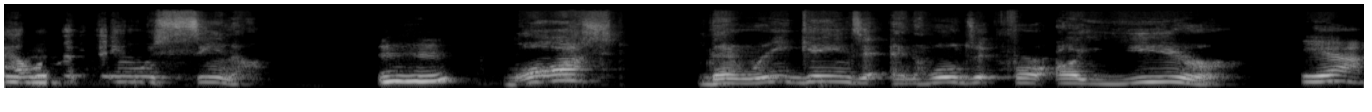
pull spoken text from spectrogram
hell of a thing with Cena, Mm-hmm. lost, then regains it and holds it for a year. Yeah.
